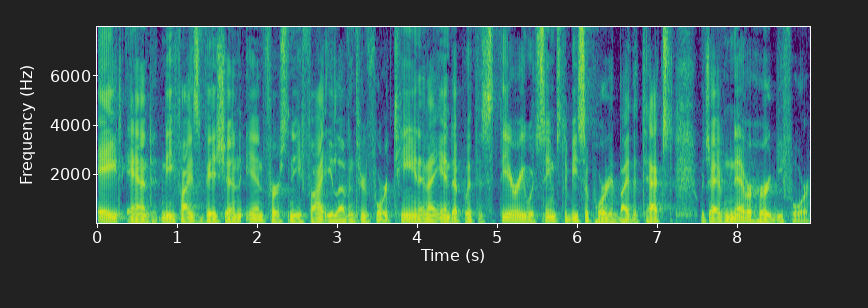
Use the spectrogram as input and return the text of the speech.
8 and Nephi's vision in First Nephi 11 through 14. And I end up with this theory, which seems to be supported by the text, which I have never heard before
